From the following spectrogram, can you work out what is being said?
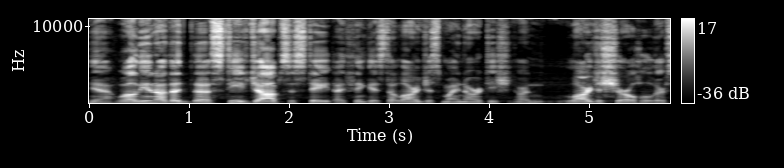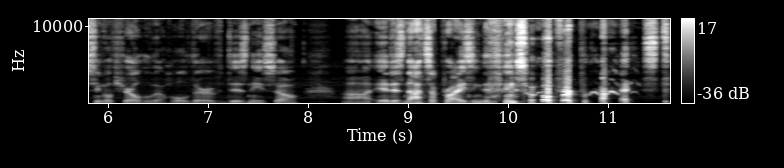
Yeah, well, you know, the, the Steve Jobs estate, I think, is the largest minority sh- or largest shareholder, single shareholder holder of Disney. So uh, it is not surprising that things are overpriced.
